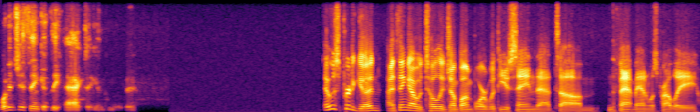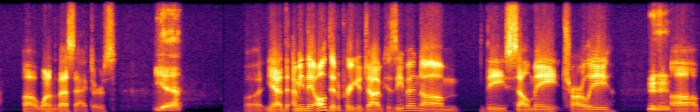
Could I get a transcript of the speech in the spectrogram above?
what did you think of the acting in the movie? It was pretty good i think i would totally jump on board with you saying that um the fat man was probably uh one of the best actors Yeah. But yeah, th- I mean, they all did a pretty good job because even um, the cellmate Charlie, hmm um,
